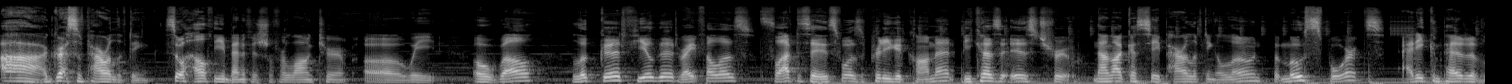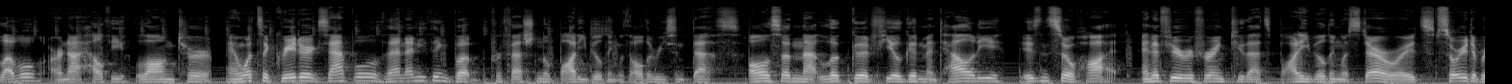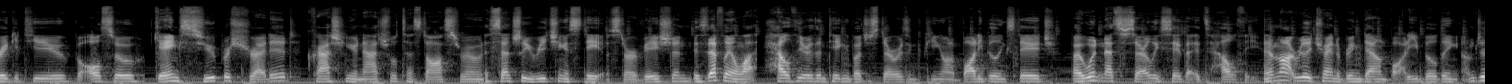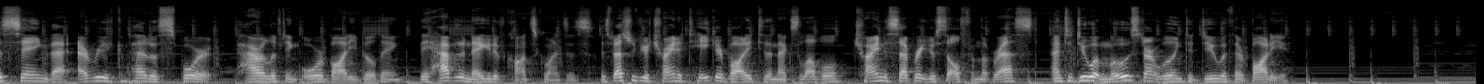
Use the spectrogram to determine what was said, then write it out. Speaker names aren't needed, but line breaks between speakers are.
Ah, aggressive powerlifting. So healthy and beneficial for long term. Oh, wait. Oh, well, Look good, feel good, right fellas? So I have to say this was a pretty good comment because it is true. Now I'm not gonna say powerlifting alone, but most sports at a competitive level are not healthy long term. And what's a greater example than anything but professional bodybuilding with all the recent deaths? All of a sudden that look good, feel good mentality isn't so hot. And if you're referring to that's bodybuilding with steroids, sorry to break it to you, but also getting super shredded, crashing your natural testosterone, essentially reaching a state of starvation is definitely a lot healthier than taking a bunch of steroids and competing on a bodybuilding stage, but I wouldn't necessarily say that it's healthy. And I'm not really trying to bring down bodybuilding, I'm just saying that every competitive sport, powerlifting or bodybuilding, they have their negative consequences, especially if you're trying to take your body to the next level, trying to separate yourself from the rest, and to do what most aren't willing to do with their body,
